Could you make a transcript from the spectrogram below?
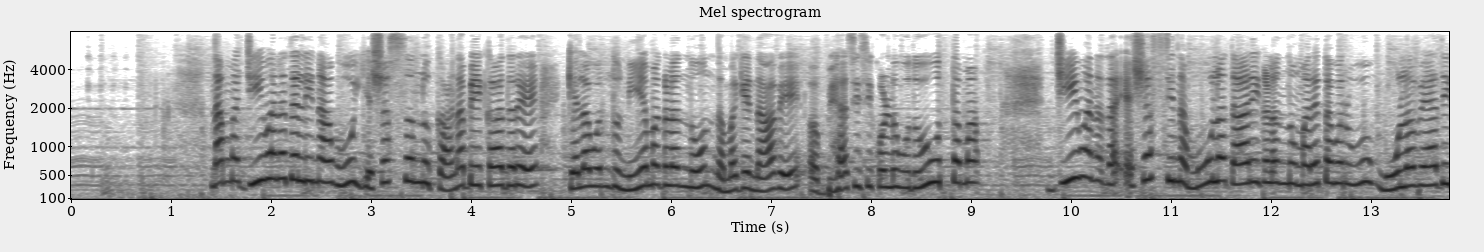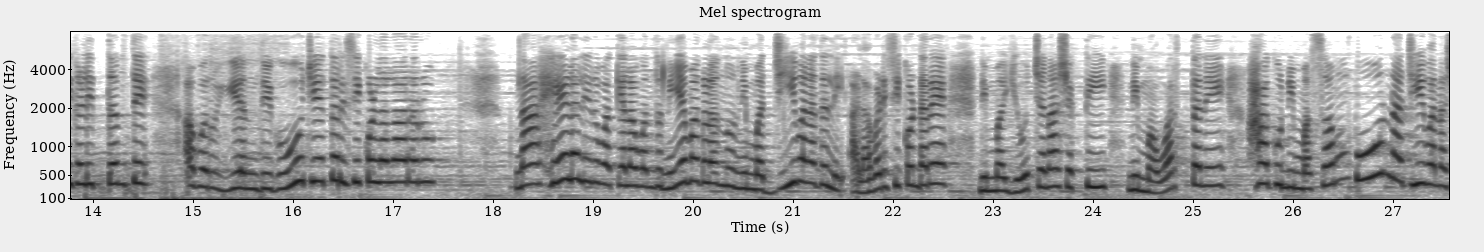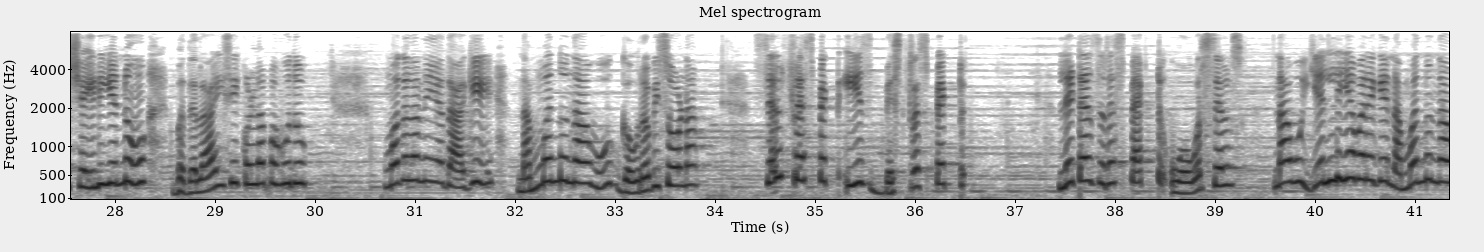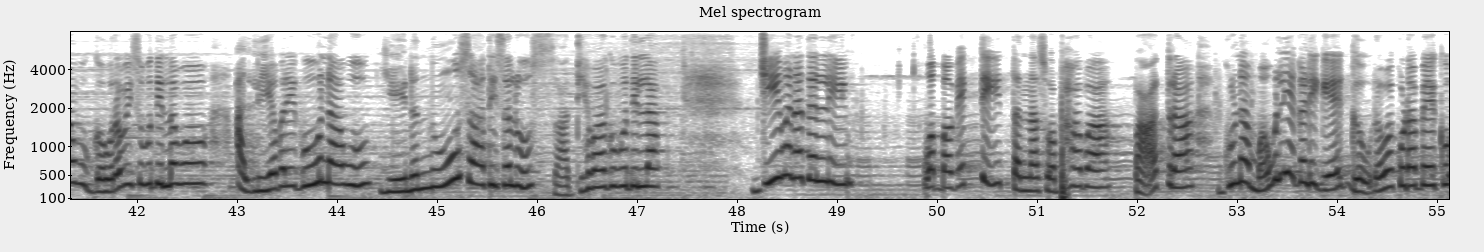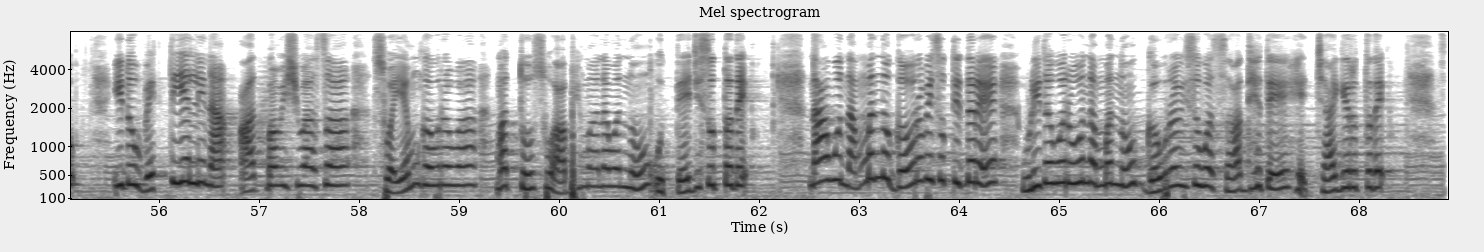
ನಮ್ಮ ಜೀವನದಲ್ಲಿ ನಾವು ಯಶಸ್ಸನ್ನು ಕಾಣಬೇಕಾದರೆ ಕೆಲವೊಂದು ನಿಯಮಗಳನ್ನು ನಮಗೆ ನಾವೇ ಅಭ್ಯಾಸಿಸಿಕೊಳ್ಳುವುದು ಉತ್ತಮ. ಜೀವನದ ಯಶಸ್ಸಿನ ಮೂಲದಾರಿಗಳನ್ನು ಮರೆತವರು ಮೂಲವ್ಯಾಧಿಗಳಿದ್ದಂತೆ ಅವರು ಎಂದಿಗೂ ಚೇತರಿಸಿಕೊಳ್ಳಲಾರರು. ನಾ ಹೇಳಲಿರುವ ಕೆಲವೊಂದು ನಿಯಮಗಳನ್ನು ನಿಮ್ಮ ಜೀವನದಲ್ಲಿ ಅಳವಡಿಸಿಕೊಂಡರೆ ನಿಮ್ಮ ಯೋಚನಾ ಶಕ್ತಿ, ನಿಮ್ಮ ವರ್ತನೆ ಹಾಗೂ ನಿಮ್ಮ ಸಂಪೂರ್ಣ ಜೀವನ ಶೈಲಿಯನ್ನು ಬದಲಾಯಿಸಿಕೊಳ್ಳಬಹುದು. ಮೊದಲನೆಯದಾಗಿ, ನಮ್ಮನ್ನು ನಾವು ಗೌರವಿಸೋಣ. Self respect is best respect let us respect our selves ನಾವು ಎಲ್ಲಿಯವರೆಗೆ ನಮ್ಮನ್ನು ನಾವು ಗೌರವಿಸುವುದಿಲ್ಲವೋ, ಅಲ್ಲಿಯವರೆಗೂ ನಾವು ಏನನ್ನೂ ಸಾಧಿಸಲು ಸಾಧ್ಯವಾಗುವುದಿಲ್ಲ. ಜೀವನದಲ್ಲಿ ಒಬ್ಬ ವ್ಯಕ್ತಿ ತನ್ನ ಸ್ವಭಾವ, ಪಾತ್ರ, ಗುಣ ಮೌಲ್ಯಗಳಿಗೆ ಗೌರವ ಕೊಡಬೇಕು. ಇದು ವ್ಯಕ್ತಿಯಲ್ಲಿನ ಆತ್ಮವಿಶ್ವಾಸ, ಸ್ವಯಂ ಗೌರವ ಮತ್ತು ಸ್ವಾಭಿಮಾನವನ್ನು ಉತ್ತೇಜಿಸುತ್ತದೆ. ನಾವು ನಮ್ಮನ್ನು ಗೌರವಿಸುತ್ತಿದ್ದರೆ ಉಳಿದವರು ನಮ್ಮನ್ನು ಗೌರವಿಸುವ ಸಾಧ್ಯತೆ ಹೆಚ್ಚಾಗಿರುತ್ತದೆ.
